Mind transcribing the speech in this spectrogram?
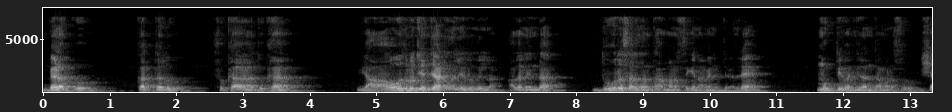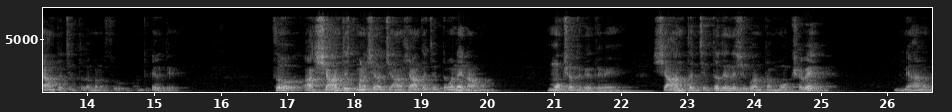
ಬೆಳಕು, ಕತ್ತಲು, ಸುಖ, ದುಃಖ ಯಾವುದ್ರೂ ಜಂಜಾಟದಲ್ಲಿ ಇರುವುದಿಲ್ಲ. ಅದರಿಂದ ದೂರ ಸರಿದಂತಹ ಮನಸ್ಸಿಗೆ ನಾವೇನಂತೇವೆ ಅಂದರೆ ಮುಕ್ತಿ ಹೊಂದಿದಂತಹ ಮನಸ್ಸು, ಶಾಂತ ಚಿತ್ತದ ಮನಸ್ಸು ಅಂತ ಕರಿತೇವೆ. ಸೊ ಆ ಶಾಂತ ಮನುಷ್ಯನ ಶಾಂತ ಚಿತ್ತವನ್ನೇ ನಾವು ಮೋಕ್ಷ ಅಂತ ಕರಿತೇವೆ. ಶಾಂತ ಚಿತ್ತದಿಂದ ಸಿಗುವಂತ ಮೋಕ್ಷವೇ ಜ್ಞಾನದ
